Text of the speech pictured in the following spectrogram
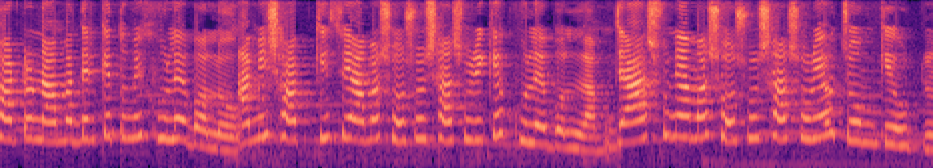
ঘটনা আমাদেরকে তুমি খুলে বলো? আমি সবকিছু আমার শ্বশুর শাশুড়িকে খুলে বললাম। যা শুনে আমার শ্বশুর শাশুড়িও চমকে উঠল।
